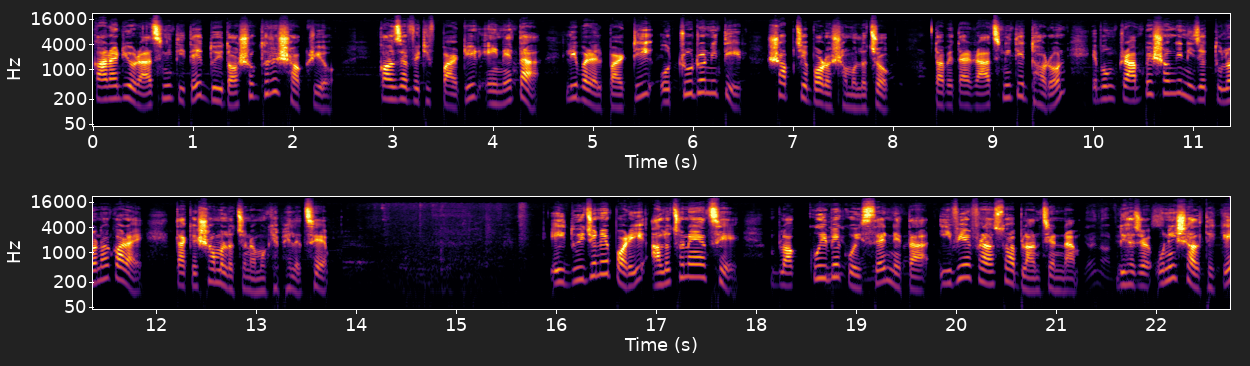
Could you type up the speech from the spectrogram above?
কানাডীয় রাজনীতিতে দুই দশক ধরে সক্রিয়। কনজারভেটিভ পার্টির এই নেতা, লিবারেল পার্টি ও ট্রুডো নীতির সবচেয়ে বড় সমালোচক। তবে তার রাজনীতির ধরন এবং ট্রাম্পের সঙ্গে নিজের তুলনা করায় তাকে সমালোচনা মুখে ফেলেছে। এই দুইজনের পরেই আলোচনায় আছে ব্লক কুইবে কুইসের নেতা ইভে ফ্রান্সোয়া ব্লাঞ্চের নাম। দুই হাজার উনিশ সাল থেকে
